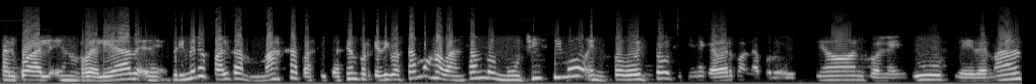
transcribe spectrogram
Tal cual, en realidad, eh, primero falta más capacitación, porque digo, estamos avanzando muchísimo en todo esto que tiene que ver con la producción, con la industria y demás,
